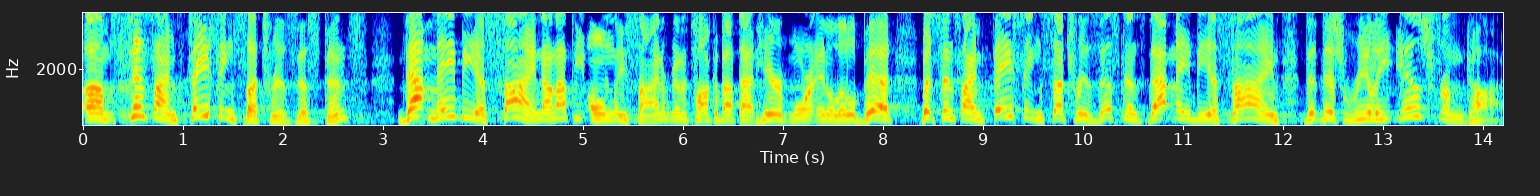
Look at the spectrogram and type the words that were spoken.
um, since I'm facing such resistance, that may be a sign, now, not the only sign, we're going to talk about that here more in a little bit, but since I'm facing such resistance, that may be a sign that this really is from God.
